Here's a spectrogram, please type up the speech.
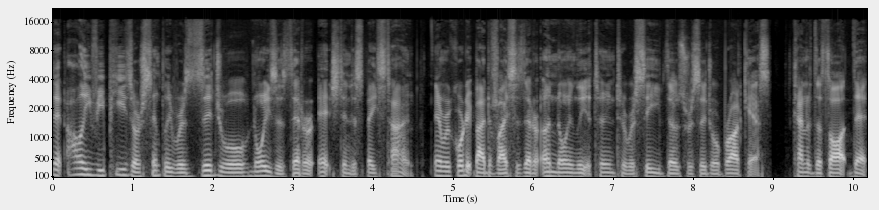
that all EVPs are simply residual noises that are etched into space time and recorded by devices that are unknowingly attuned to receive those residual broadcasts. Kind of the thought that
